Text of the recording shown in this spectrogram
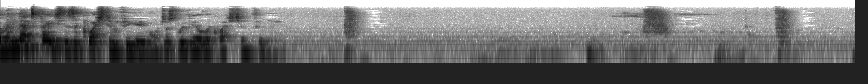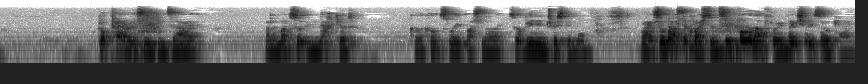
on the next page, there's a question for you. I'll just reveal the question for you. Got parents sleeping tonight, and I'm absolutely knackered because I couldn't sleep last night. So it'll be an interesting one. Right, so that's the question. So follow that through. Make sure it's okay.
